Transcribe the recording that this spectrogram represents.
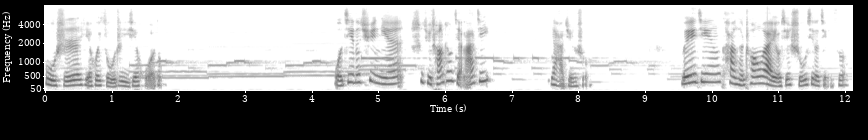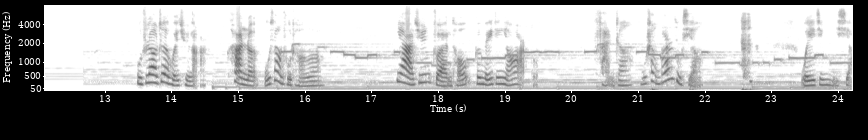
不时也会组织一些活动。我记得去年是去长城捡垃圾，亚军说。维京看看窗外有些熟悉的景色，不知道这回去哪儿，看着不像出城啊。亚军转头跟维京咬耳朵，反正不上班就行。维京一笑，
